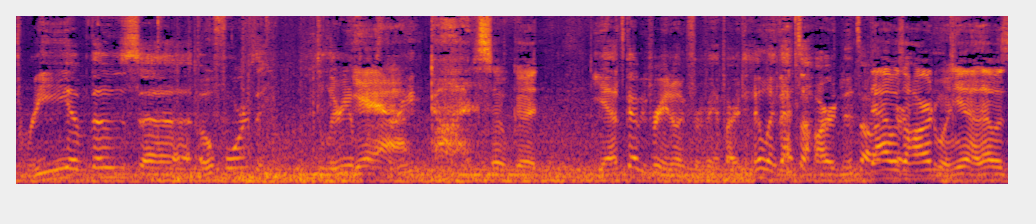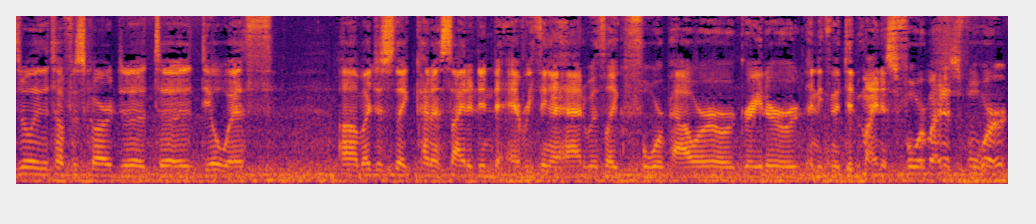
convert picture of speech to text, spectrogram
three of those uh, O4s that you delirium Yeah, three. God, so good. Yeah, it's gotta be pretty annoying for a vampire. like that's a hard. That's a hard That was a hard one. Yeah, that was really the toughest card to, to deal with. Um, I just like kind of sided into everything I had with like four power or greater or anything that did minus four, minus four.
